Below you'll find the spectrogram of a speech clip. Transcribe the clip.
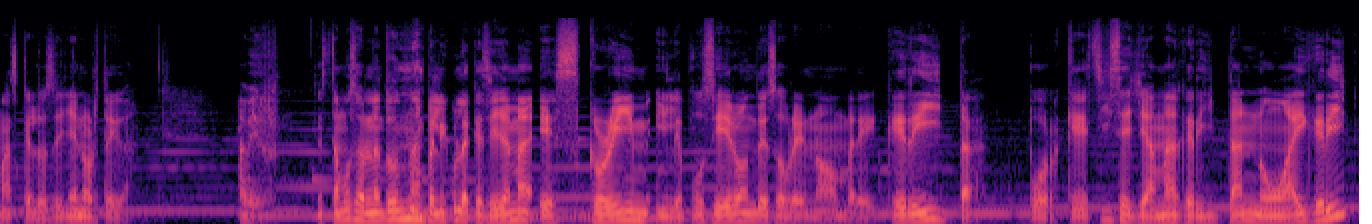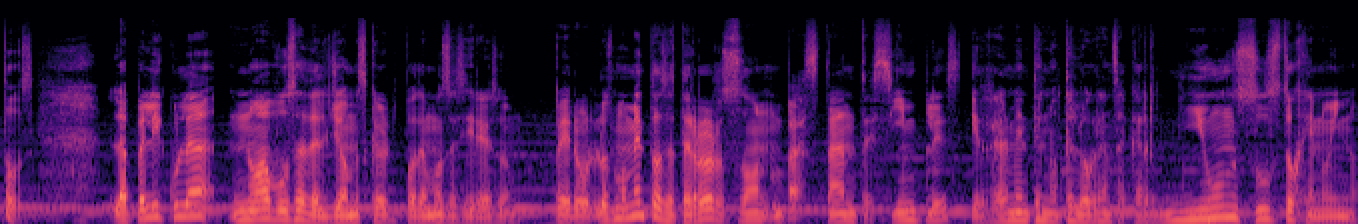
más que los de Jenna Ortega. A ver, estamos hablando de una película que se llama Scream y le pusieron de sobrenombre Grita porque si se llama Grita no hay gritos. La película no abusa del jumpscare, podemos decir eso, pero los momentos de terror son bastante simples y realmente no te logran sacar ni un susto genuino.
